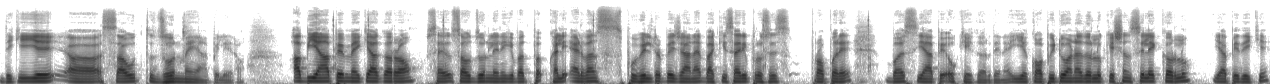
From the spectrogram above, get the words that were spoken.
देखिए ये साउथ जोन मैं यहाँ पे ले रहा हूँ। अब यहाँ पे मैं क्या कर रहा हूँ? साउथ जोन लेने के बाद खाली एडवांस फ़िल्टर पे जाना है, बाकी सारी प्रोसेस प्रॉपर है। बस यहाँ पे ओके कर देना है। ये copy to another location select कर लो, यहाँ पे देखिए।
